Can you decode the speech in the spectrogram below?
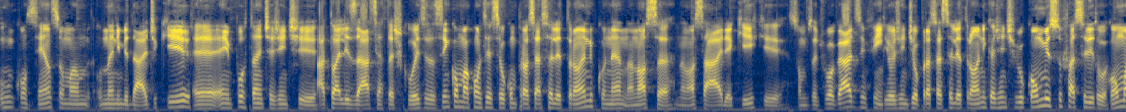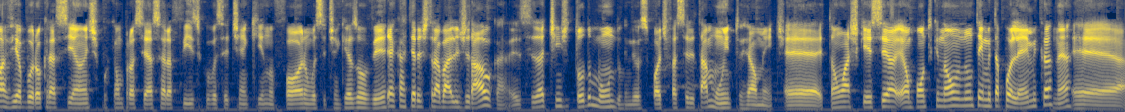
um consenso, uma unanimidade que é, é importante a gente atualizar certas coisas, assim como aconteceu com o processo eletrônico, né, na nossa, na nossa área aqui, que somos advogados, enfim. E hoje em dia o processo eletrônico a gente viu como isso facilitou, como havia burocracia antes, porque um processo era físico, você tinha que ir no fórum, você tinha que resolver. E a carteira de trabalho digital, cara, isso atinge todo mundo, entendeu? Isso pode facilitar muito, realmente. É, então, acho que esse é um ponto que não, não tem muita polêmica, né? É,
